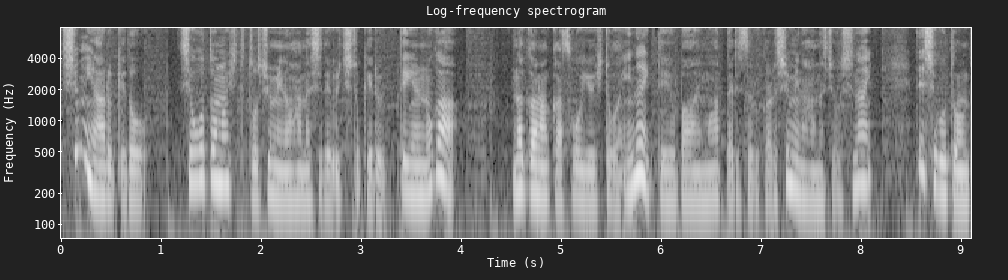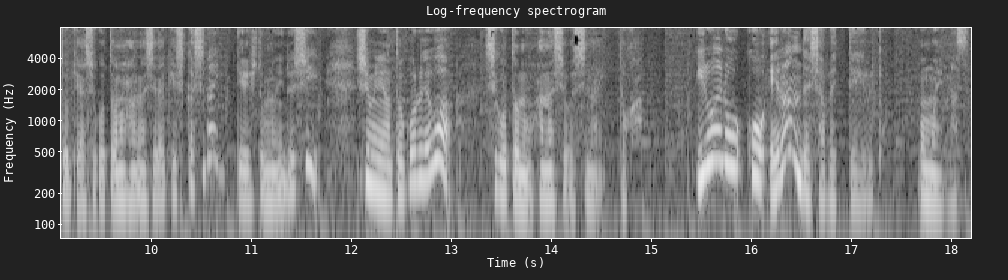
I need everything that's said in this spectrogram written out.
趣味あるけど仕事の人と趣味の話で打ち解けるっていうのがなかなかそういう人がいないっていう場合もあったりするから趣味の話をしない。で仕事の時は仕事の話だけしかしないっていう人もいるし趣味のところでは仕事の話をしないとかいろいろこう選んで喋っていると思います。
